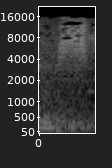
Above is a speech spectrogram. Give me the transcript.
Killing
